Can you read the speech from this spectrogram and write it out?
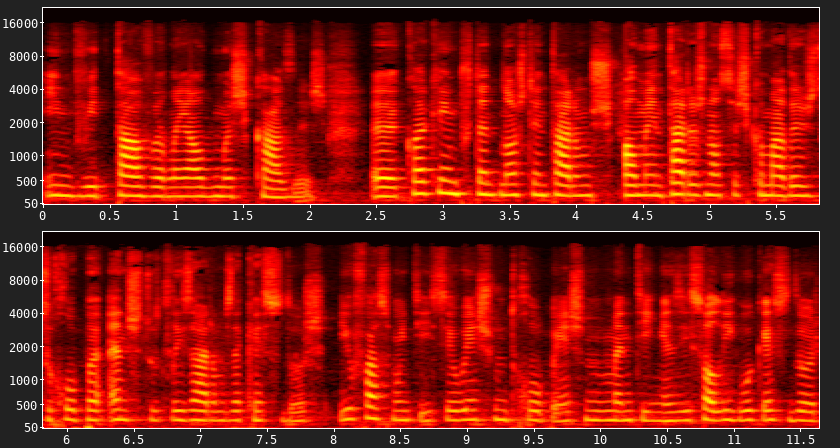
inevitável em algumas casas. Uh, claro que é importante nós tentarmos aumentar as nossas camadas de roupa antes de utilizarmos aquecedores. Eu faço muito isso. Eu encho-me de roupa, encho-me de mantinhas e só ligo o aquecedor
